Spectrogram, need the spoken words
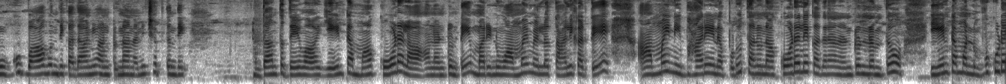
ముగ్గు బాగుంది కదా అని అంటున్నానని చెప్తుంది. దాంతో దేవ ఏంటమ్మా కోడలా? అని అంటుంటే మరి నువ్వు అమ్మాయి మెల్లో తాళి కడితే ఆ అమ్మాయి నీ భార్య అయినప్పుడు తను నా కోడలే కదా అని అంటుండడంతో ఏంటమ్మా నువ్వు కూడా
